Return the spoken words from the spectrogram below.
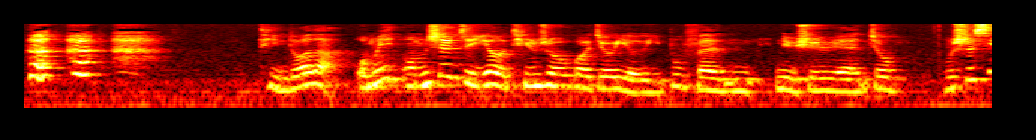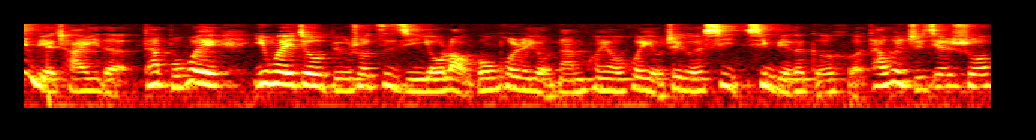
挺多的。我们我们甚至也有听说过，就有一部分女学员就不是性别差异的，她不会因为就比如说自己有老公或者有男朋友会有这个性性别的隔阂，她会直接说，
